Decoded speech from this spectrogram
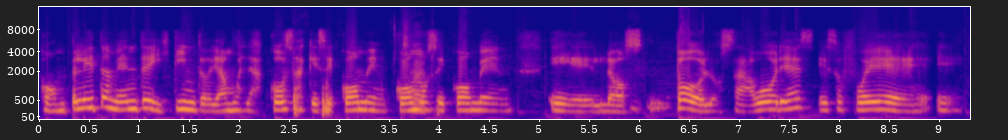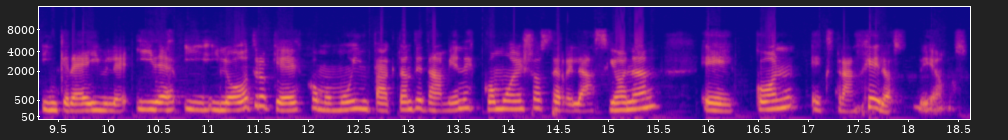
completamente distinto, digamos, las cosas que se comen, cómo Claro. se comen, eh, los, todos los sabores, eso fue eh, increíble. Y, de- y, y lo otro que es como muy impactante también es cómo ellos se relacionan eh, con extranjeros, digamos.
